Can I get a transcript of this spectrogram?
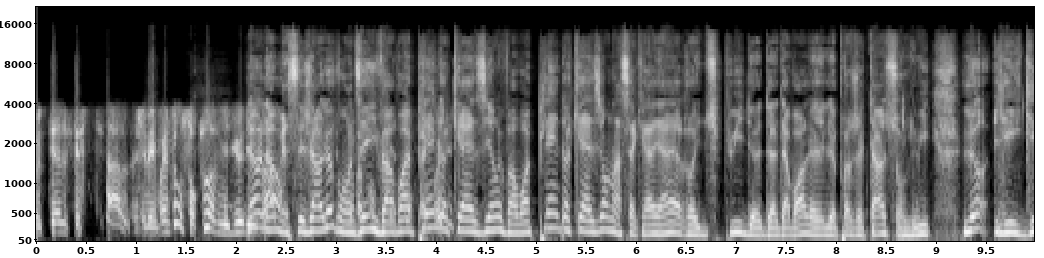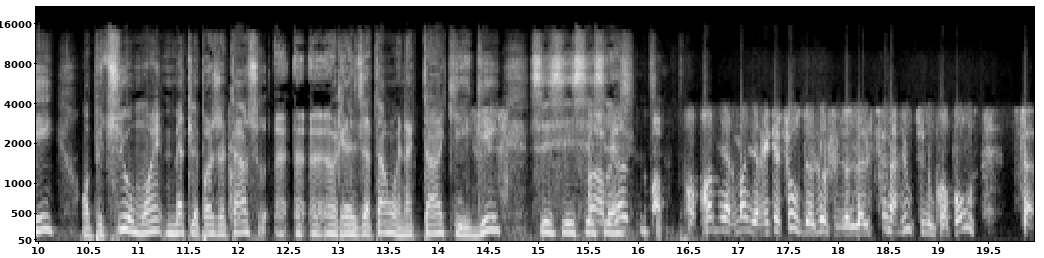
un tel festival. J'ai l'impression, surtout dans le milieu des Non, non, mais ces gens-là vont dire, il va avoir plein d'occasions, il va avoir plein d'occasions dans sa carrière, de, de- d'avoir le, le projecteur sur lui. Là, les gays, on peut-tu au moins mettre le projecteur sur un, un- un réalisateur ou un acteur qui est gay? C'est, c'est, c'est, Ah, premièrement, il y aurait quelque chose de louche. Le, le scénario que tu nous proposes, ça,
